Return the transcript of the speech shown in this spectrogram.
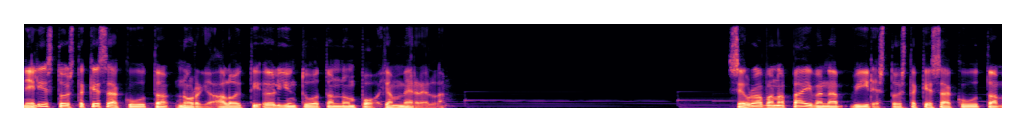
14. kesäkuuta Norja aloitti öljyntuotannon Pohjanmerellä. Seuraavana päivänä 15. kesäkuuta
